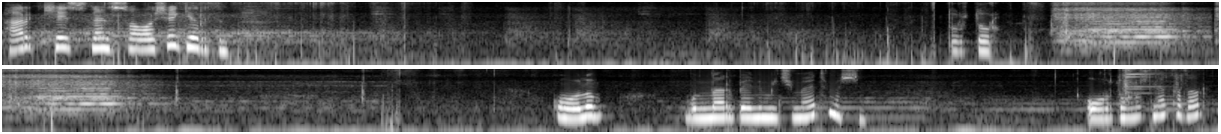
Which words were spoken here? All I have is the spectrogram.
herkesle savaşa girdim. Dur dur. Oğlum bunlar benim içime etmesin. Ordumuz ne kadar?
